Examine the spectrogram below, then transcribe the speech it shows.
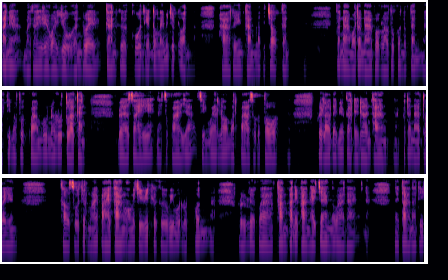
อันเนี้ยมันก็เรียกว่าอยู่กันด้วย การเกื้อกูลเห็นตรงไหนเป็นจุดอ่อน พาตัวเองทำรับผิดชอบกันก็นามทนาพวกเราทุกคนทุกท่านที่มาฝึกความรู้เนื้อรู้ตัวกัน โดยอาศัยสปายะสิ่งแวดล้อมวัดป่าสุกโต พื่อเราได้มีโอกาสได้เดินทางพัฒนาตัวเอง เข้าสู่จุดหมายปลายทางของชีวิตก็คือวิมุตติหลุดพ้น หรือเรียกว่าทำพันิพันธ์ให้แจ้งก็ว่าได้ในฐานะที่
